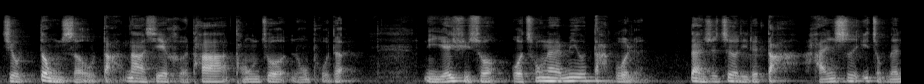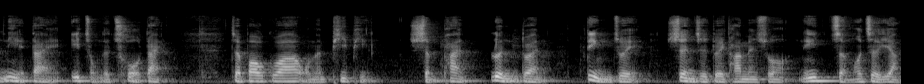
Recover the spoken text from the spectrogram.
就动手打那些和他同做奴仆的。”你也许说：“我从来没有打过人。”但是这里的打，还是一种的虐待，一种的错待。这包括我们批评、审判、论断。定罪，甚至对他们说：“你怎么这样？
